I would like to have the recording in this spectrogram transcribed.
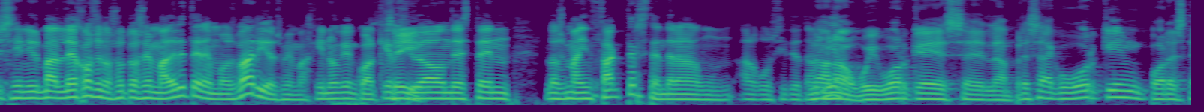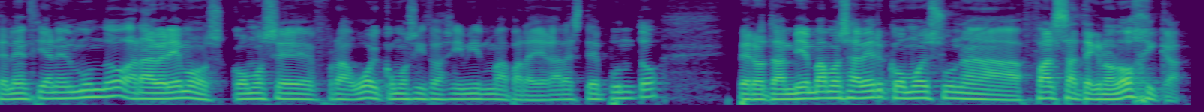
sin ir más lejos, nosotros en Madrid tenemos varios. Me imagino que en cualquier ciudad donde estén los Mindfactors tendrán algún, algún sitio también. No, no, WeWork es eh, la empresa de coworking por excelencia en el mundo. Ahora veremos cómo se fraguó y cómo se hizo a sí misma para llegar a este punto. Pero también vamos a ver cómo es una falsa tecnológica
